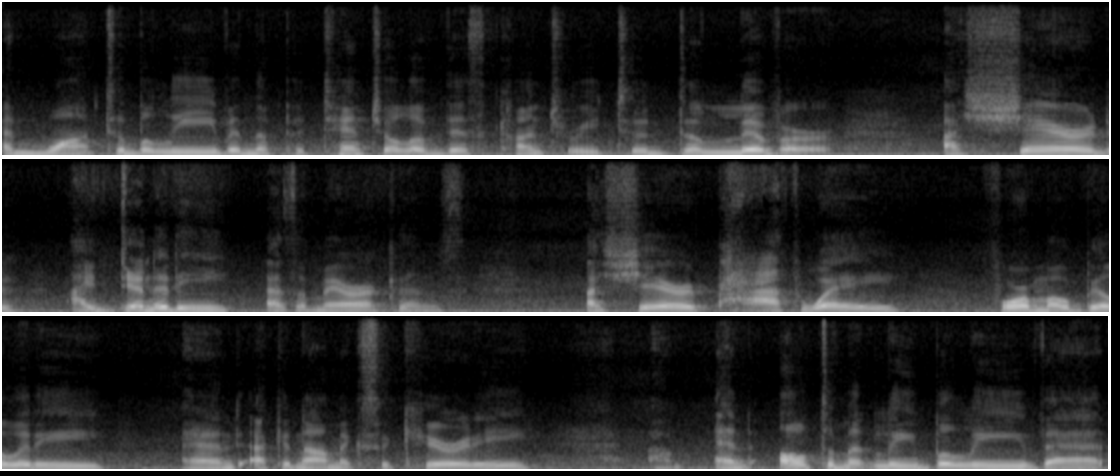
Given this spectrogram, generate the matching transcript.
and want to believe in the potential of this country to deliver a shared identity as Americans, a shared pathway for mobility and economic security, um, and ultimately believe that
